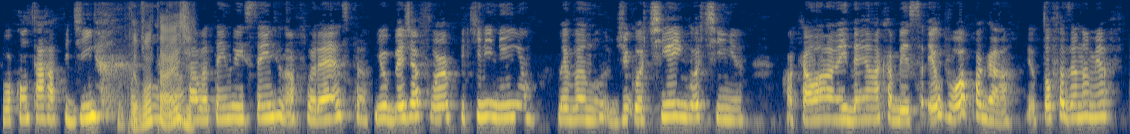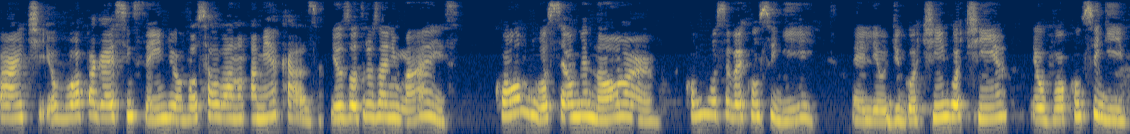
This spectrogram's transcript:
Vou contar rapidinho. Fica à vontade. Estava tendo incêndio na floresta e o beija-flor pequenininho, levando de gotinha em gotinha, com aquela ideia na cabeça: eu vou apagar, eu estou fazendo a minha parte, eu vou apagar esse incêndio, eu vou salvar a minha casa. E os outros animais, como você é o menor, como você vai conseguir? Ele, eu de gotinha em gotinha, eu vou conseguir.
